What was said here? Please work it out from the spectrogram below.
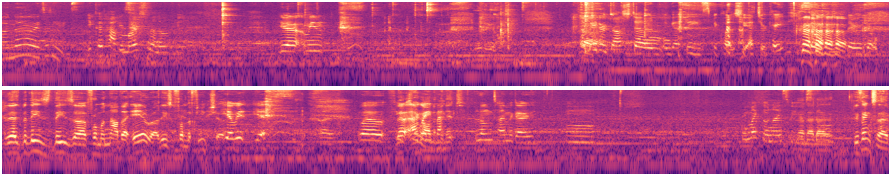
Oh no, it didn't. You could have a marshmallow if you like. Yeah, I mean, I made her dash down and get these because she ate your cake. So there you go. There's- but these these are from another era. These are from the future. yeah, we, yeah. well, future hang way on a back minute. a long time ago. Mm. They might go nice with No, your no, no. Do you think so?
